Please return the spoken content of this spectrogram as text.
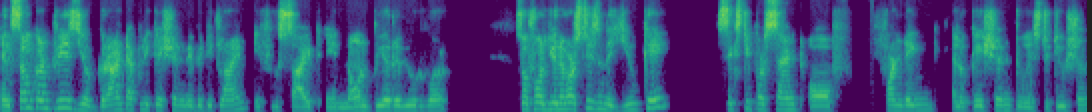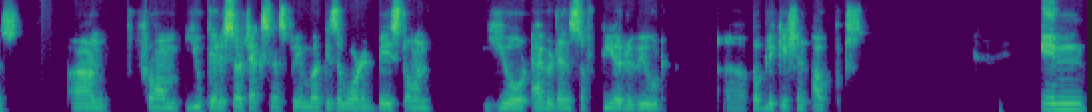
in some countries, your grant application may be declined if you cite a non-peer-reviewed work. So for universities in the UK, 60% of funding allocation to institutions um, from UK Research Excellence Framework is awarded based on your evidence of peer-reviewed uh, publication outputs. In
